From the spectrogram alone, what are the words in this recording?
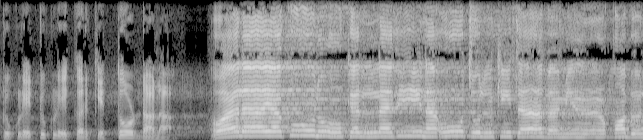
ٹکڑے ٹکڑے کر کے توڑ ڈالا۔ ولا يكونوا كالذين أوتوا الكتاب من قبل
